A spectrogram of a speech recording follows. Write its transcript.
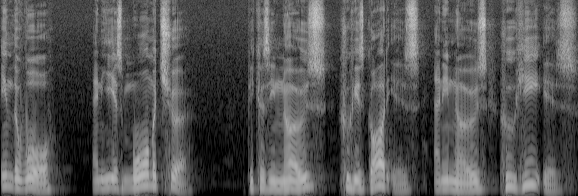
in the war and he is more mature because he knows who his God is and he knows who he is.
